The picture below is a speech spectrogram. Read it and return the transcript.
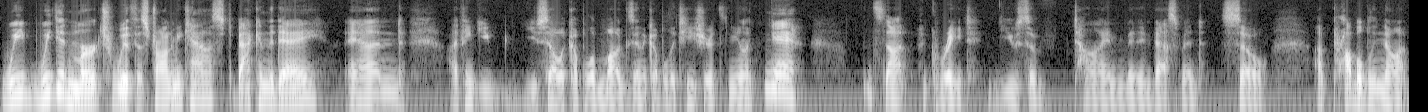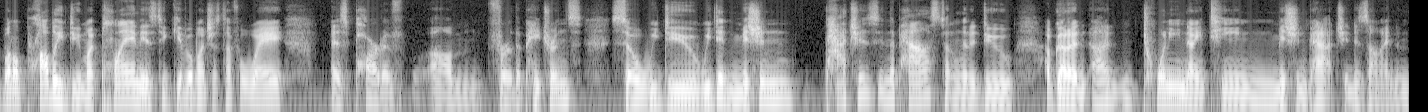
we we did merch with Astronomy Cast back in the day, and I think you you sell a couple of mugs and a couple of T-shirts, and you're like, yeah, it's not a great use of time and investment. So uh, probably not. What I'll probably do, my plan is to give a bunch of stuff away as part of um, for the patrons. So we do we did mission patches in the past, and I'm going to do. I've got a, a 2019 mission patch in design, and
